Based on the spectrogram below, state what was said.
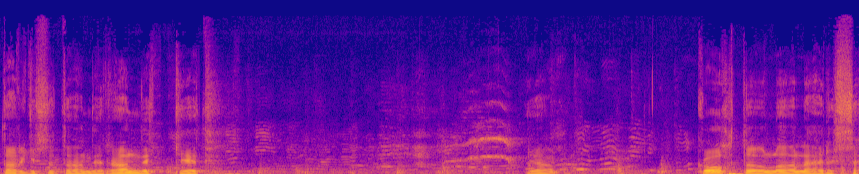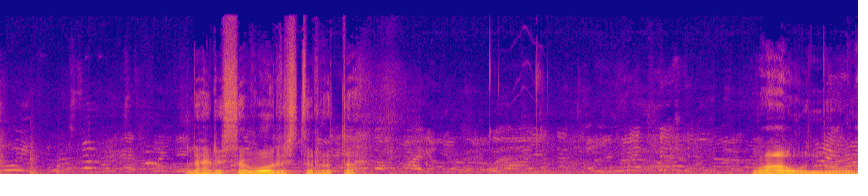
tarkistetaan ne rannekkeet. Ja kohta ollaan lähdössä, lähdössä vuoristorata vaunuun.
